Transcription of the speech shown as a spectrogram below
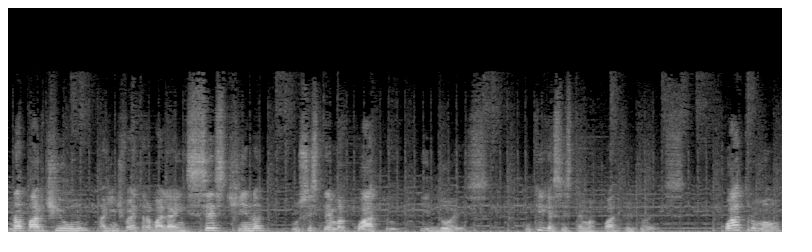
na parte 1 a gente vai trabalhar em sextina o sistema 4 e 2. O que é sistema 4 e 2? Quatro mãos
